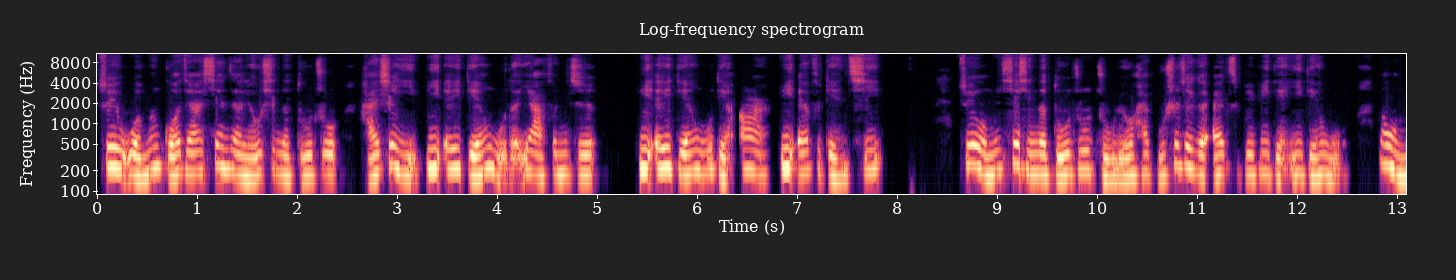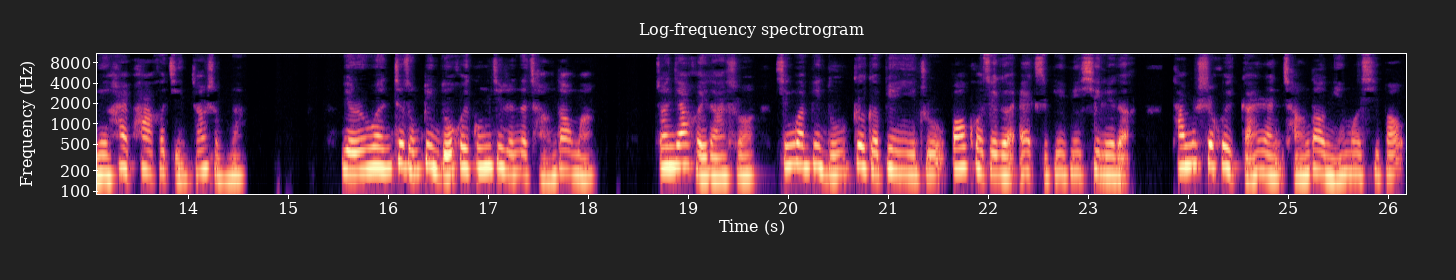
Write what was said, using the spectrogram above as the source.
所以我们国家现在流行的毒株还是以 BA. 点五的亚分支，BA. 点五点二、BF. 点七，所以我们现行的毒株主流还不是这个 XBB. 点一点五，那我们害怕和紧张什么呢？有人问，这种病毒会攻击人的肠道吗？专家回答说，新冠病毒各个变异株，包括这个 XBB 系列的。他们是会感染肠道黏膜细胞，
